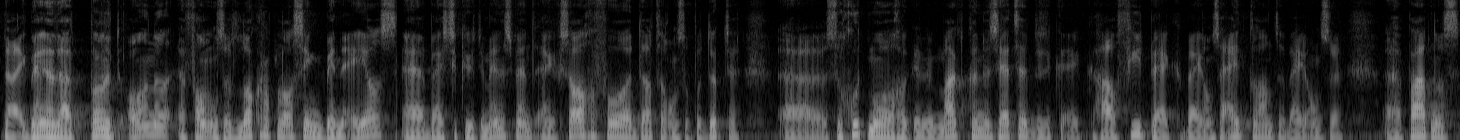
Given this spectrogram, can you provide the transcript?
Nou, ik ben inderdaad Product Owner van onze lockeroplossing binnen EOS uh, bij Security Management. En ik zorg ervoor dat we onze producten uh, zo goed mogelijk in de markt kunnen zetten. Dus ik, ik haal feedback bij onze eindklanten, bij onze uh, partners.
